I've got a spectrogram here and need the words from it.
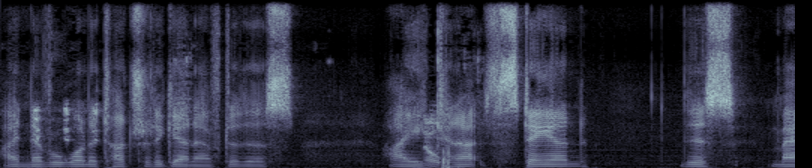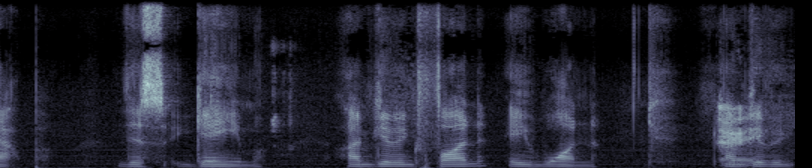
I never want to touch it again after this. I Nope. cannot stand this map, this game. I'm giving fun a one. I'm giving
